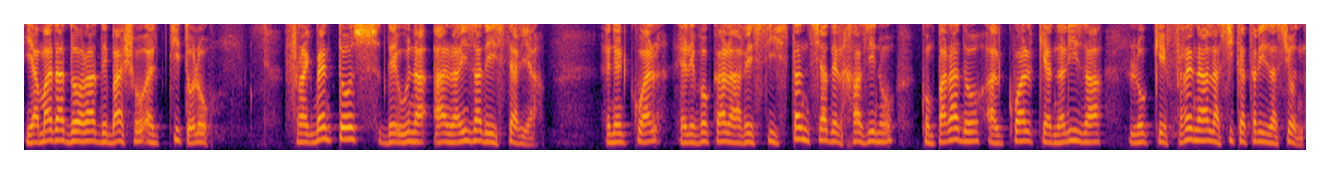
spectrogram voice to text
llamada Dora debajo el título Fragmentos de una analisa de histeria, en el cual él evoca la resistencia del jasino comparado al cual que analiza lo que frena la cicatrización.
